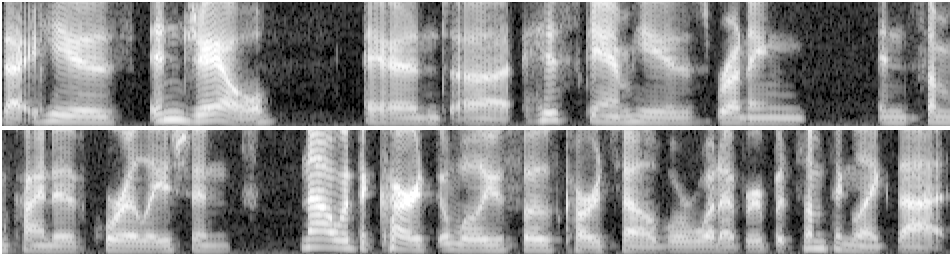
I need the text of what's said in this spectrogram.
that he is in jail, and uh, his scam he is running in some kind of correlation, not with the cartel, well he says cartel or whatever, but something like that.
